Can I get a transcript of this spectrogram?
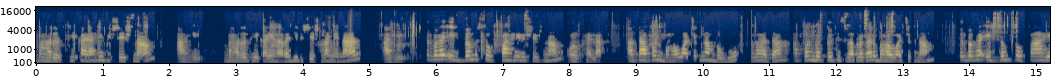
भारत हे काय आहे? विशेष नाम आहे. भारत हे काय येणार आहे? विशेष नाम येणार आहे. तर बघा एकदम सोपं आहे विशेष नाम ओळखायला. आता आपण भाववाचक नाम बघू. बघा आता आपण बघतोय तिसरा प्रकार भाववाचक नाम. तर बघा एकदम सोपा आहे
